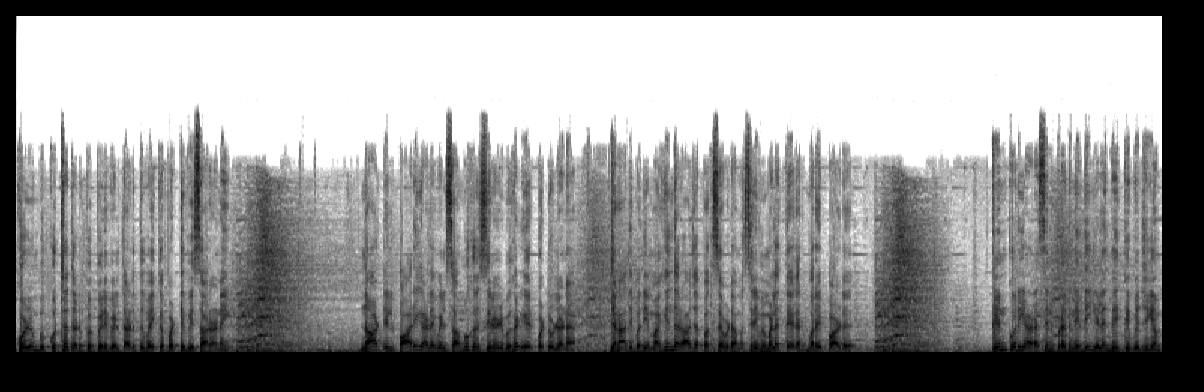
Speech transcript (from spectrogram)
கொழும்பு குற்றத்தடுப்பு பிரிவில் தடுத்து வைக்கப்பட்டு விசாரணை. நாட்டில் பாரிய அளவில் சமூக சீரழிவுகள் ஏற்பட்டுள்ளன. ஜனாதிபதி மஹிந்த ராஜபக்சவிடம் ஸ்ரீ விமலத்தேரர் முறைப்பாடு. தென்கொரிய அரசின் பிரதிநிதி இலங்கைக்கு விஜயம்.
